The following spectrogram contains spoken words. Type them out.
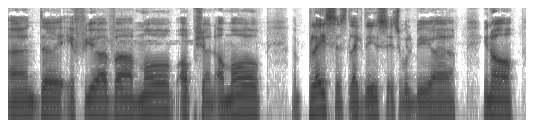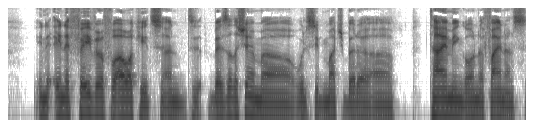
And uh, if you have uh, more option or more places like this, it will be, uh, you know, in in a favor for our kids. And Bezat Hashem, uh, we'll see much better uh, timing on finance.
